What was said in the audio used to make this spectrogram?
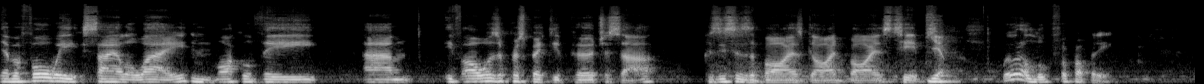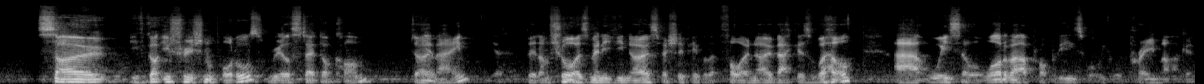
now, before we sail away, Mm. Michael, the um, if I was a prospective purchaser, because this is a buyer's guide, buyer's tips. Yep. Where would I look for property? So you've got your traditional portals, realestate.com, domain. Yeah. But I'm sure, as many of you know, especially people that follow Novak as well, uh, we sell a lot of our properties what we call pre-market.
